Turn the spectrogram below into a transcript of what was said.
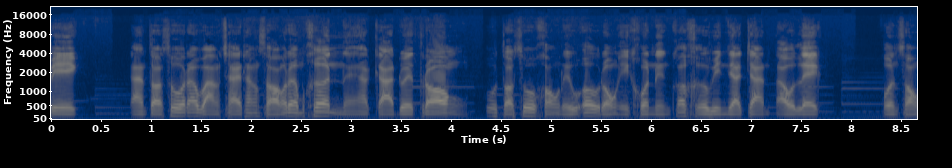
ปีก การต่อสู้ระหว่างชายทั้งสองเริ่มขึ้นในอากาศโดยตรง ผู้ต่อสู้ของหลิวเอ้าหลงอีกคนหนึ่งก็คือวิญญาจารย์เต่าเหล็ก คนสอง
